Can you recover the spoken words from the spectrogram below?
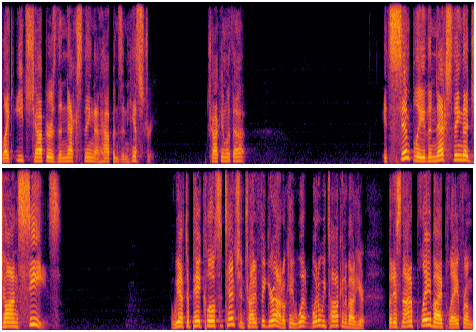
like each chapter is the next thing that happens in history. Tracking with that? It's simply the next thing that John sees. We have to pay close attention, try to figure out, okay, what, what are we talking about here? But it's not a play-by-play from,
